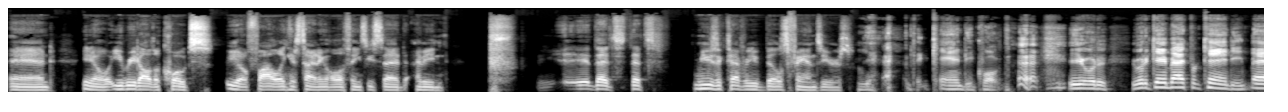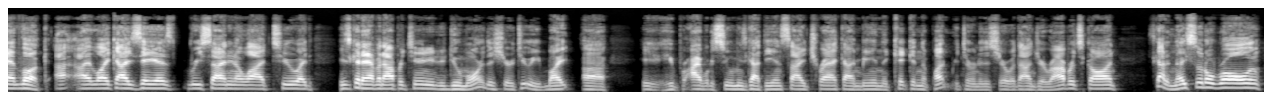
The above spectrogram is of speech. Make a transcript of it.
And you know, you read all the quotes, you know, following his signing, all the things he said. I mean, pff, that's that's music to every Bills fan's ears. Yeah, the candy quote. he would have he would have came back for candy. Man, look, I, I like Isaiah's re-signing a lot too. I, he's going to have an opportunity to do more this year too. He might uh, he, he, I would assume he's got the inside track on being the kick and the punt returner this year with Andre Roberts gone. He's got a nice little role,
